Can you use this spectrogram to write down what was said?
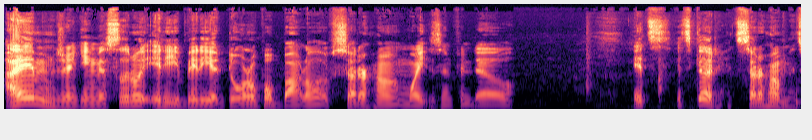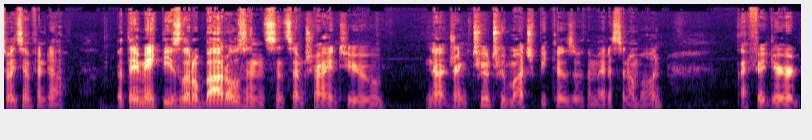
I am drinking this little itty bitty adorable bottle of Sutter Home White Zinfandel. It's it's good. It's Sutter Home. It's White Zinfandel. But they make these little bottles, and since I'm trying to not drink too too much because of the medicine I'm on, I figured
